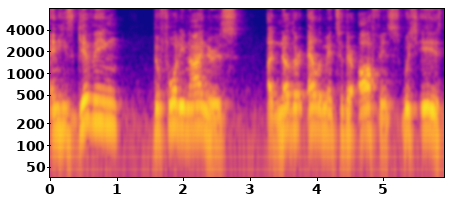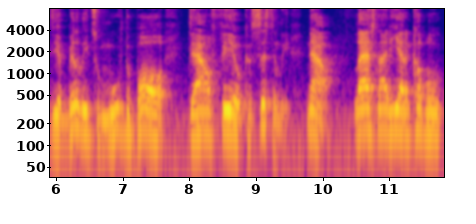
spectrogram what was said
and he's giving the 49ers another element to their offense, which is the ability to move the ball downfield consistently. Now, last night he had a couple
